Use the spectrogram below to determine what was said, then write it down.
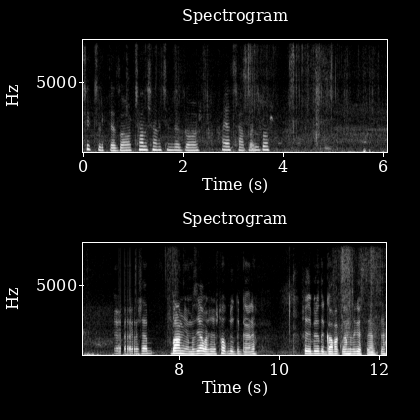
Çiftçilik de zor, çalışan için de zor. Hayat şartları zor. Evet arkadaşlar bamyamızı yavaş yavaş topluyorduk gari. Şöyle bir de kabaklarımızı göstereyim size.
